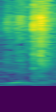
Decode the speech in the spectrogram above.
Yeah.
